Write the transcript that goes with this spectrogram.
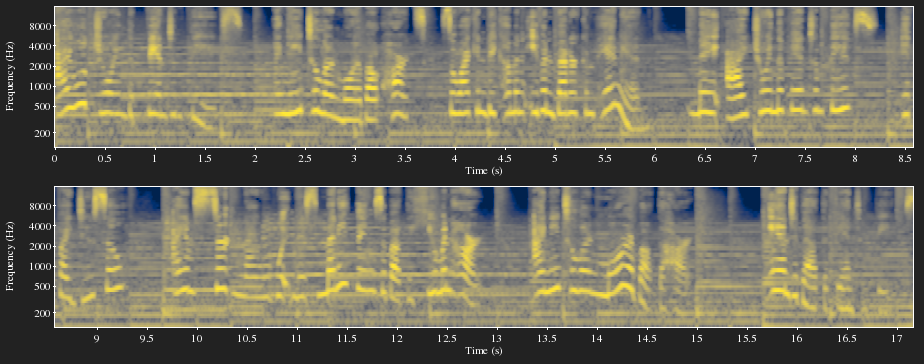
I will join the Phantom Thieves. I need to learn more about hearts so I can become an even better companion. May I join the Phantom Thieves? If I do so, I am certain I will witness many things about the human heart. I need to learn more about the heart and about the Phantom Thieves.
